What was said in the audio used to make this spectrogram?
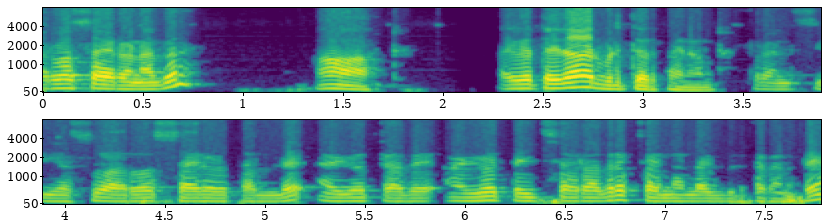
ಅರವತ್ತು ಸಾವಿರ ಅಣ್ಣ ಅದು? ಹಾಂ ಐವತ್ತೈದು ಸಾವಿರ ಬಿಡ್ತಾರೆ ಫೈನಲ್ ಫ್ರೆಂಡ್ಸ್ ಎಸ್ ಹಸು ಅರವತ್ತು ಸಾವಿರ ಹೇಳ್ತಾರೆ ಐವತ್ತು ಅದೇ ಐವತ್ತೈದು ಸಾವಿರ ಆದ್ರೆ ಫೈನಲ್ ಆಗಿ ಬಿಡ್ತಾರಂತೆ.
